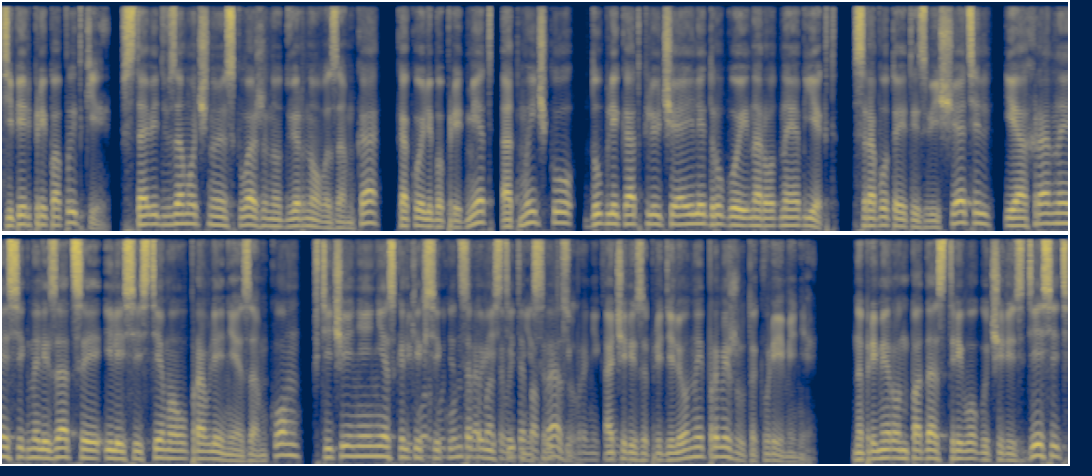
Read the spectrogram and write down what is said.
Теперь при попытке вставить в замочную скважину дверного замка какой-либо предмет, отмычку, дубликат ключа или другой инородный объект, сработает извещатель, и охранная сигнализация или система управления замком в течение нескольких секунд оповестит не сразу, а через определенный промежуток времени. Например, он подаст тревогу через 10,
